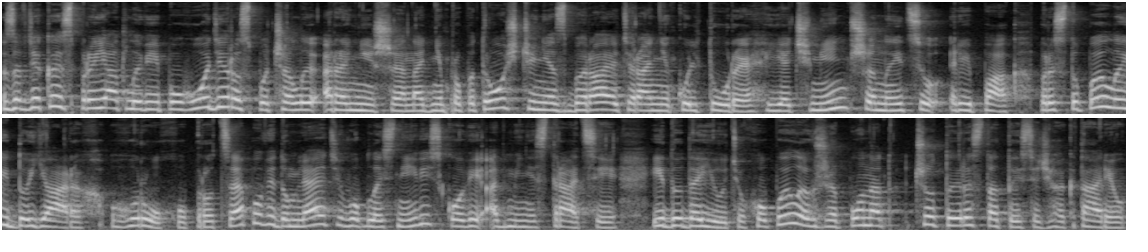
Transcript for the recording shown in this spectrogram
Завдяки сприятливій погоді розпочали раніше. На Дніпропетровщині збирають ранні культури: ячмінь, пшеницю, ріпак. Приступили й до ярих гороху. Про це повідомляють в обласній військовій адміністрації і додають, охопили вже понад 400 тисяч гектарів.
